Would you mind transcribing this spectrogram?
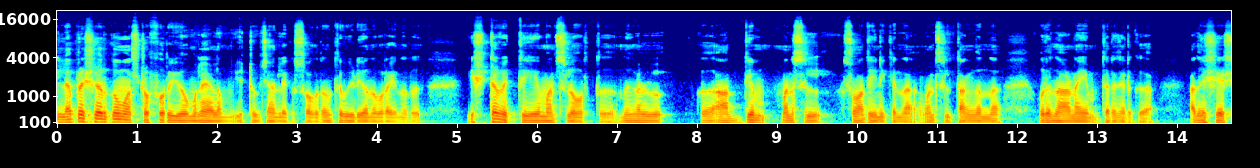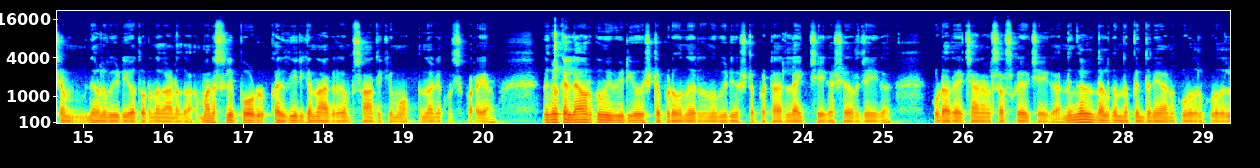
എല്ലാ പ്രേക്ഷകർക്കും astro for you Malayalam YouTube ചാനലിലേക്ക് സ്വാഗതം. ഇന്നത്തെ വീഡിയോ എന്ന് പറയുന്നത് ഇഷ്ട വ്യക്തിയെ മനസ്സിലോർത്ത് നിങ്ങൾക്ക് ആദ്യം മനസ്സിൽ സ്വാധീനിക്കുന്ന മനസ്സിൽ തങ്ങുന്ന ഒരു നാണയം തിരഞ്ഞെടുക്കുക. അതിനുശേഷം നിങ്ങൾ വീഡിയോ തുടർന്ന് കാണുക. മനസ്സിലിപ്പോൾ കരുതിയിരിക്കുന്ന ആഗ്രഹം സാധിക്കുമോ എന്നതിനെക്കുറിച്ച് പറയാം. നിങ്ങൾക്കെല്ലാവർക്കും ഈ വീഡിയോ ഇഷ്ടപ്പെടുമെന്ന് കരുതുന്നു. വീഡിയോ ഇഷ്ടപ്പെട്ടാൽ ലൈക്ക് ചെയ്യുക ഷെയർ ചെയ്യുക. കൂടാതെ ചാനൽ സബ്സ്ക്രൈബ് ചെയ്യുക. നിങ്ങൾ നൽകുന്ന പിന്തുണയാണ് കൂടുതൽ കൂടുതൽ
